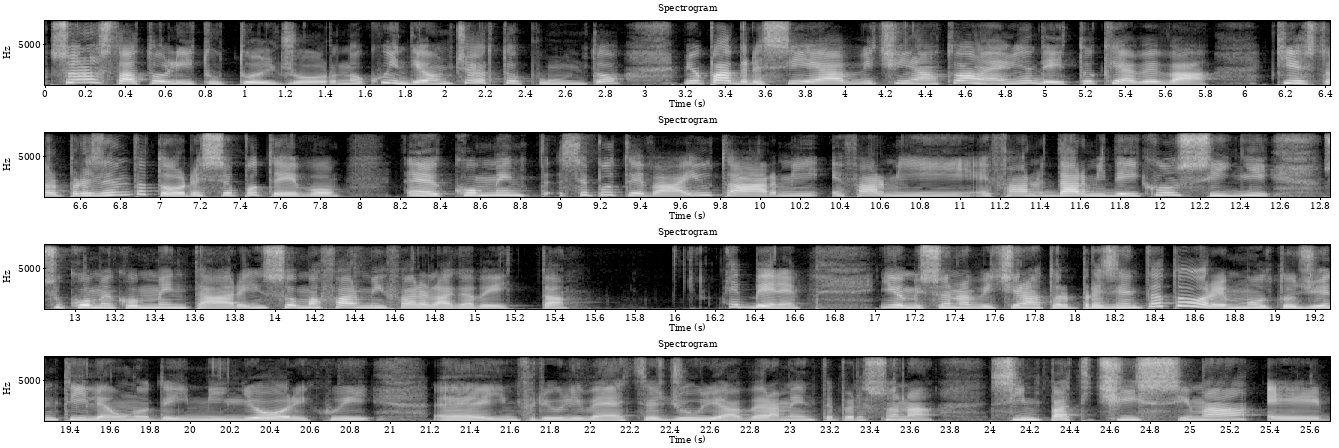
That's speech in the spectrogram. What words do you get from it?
sono stato lì tutto il giorno, quindi a un certo punto mio padre si è avvicinato a me e mi ha detto che aveva chiesto al presentatore se potevo eh, comment- se poteva aiutarmi e, farmi, e far- darmi dei consigli su come commentare insomma farmi fare la gavetta. Ebbene, io mi sono avvicinato al presentatore, molto gentile, uno dei migliori qui eh, in Friuli Venezia Giulia, veramente persona simpaticissima e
